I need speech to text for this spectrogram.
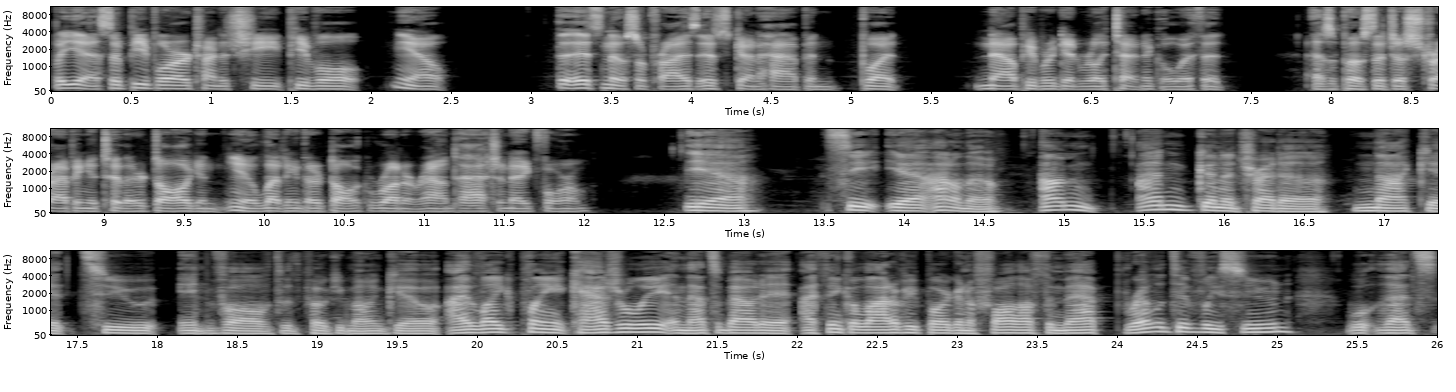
but yeah, so people are trying to cheat. People, you know, it's no surprise. It's going to happen. But now people are getting really technical with it as opposed to just strapping it to their dog and, you know, letting their dog run around to hatch an egg for them. Yeah. See, yeah, I don't know. I'm I'm gonna try to not get too involved with Pokemon Go. I like playing it casually, and that's about it. I think a lot of people are gonna fall off the map relatively soon. Well, that's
